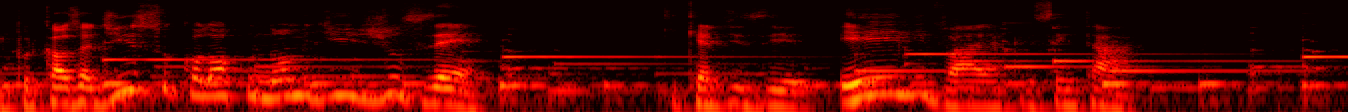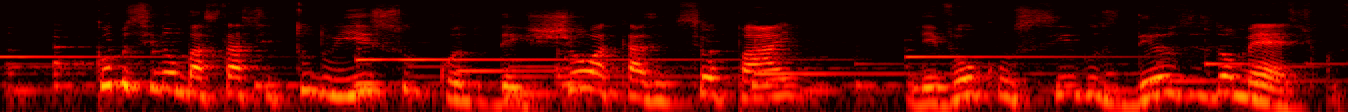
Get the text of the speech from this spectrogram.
e por causa disso coloca o nome de José, que quer dizer ele vai acrescentar. Como se não bastasse tudo isso, quando deixou a casa de seu pai, levou consigo os deuses domésticos,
